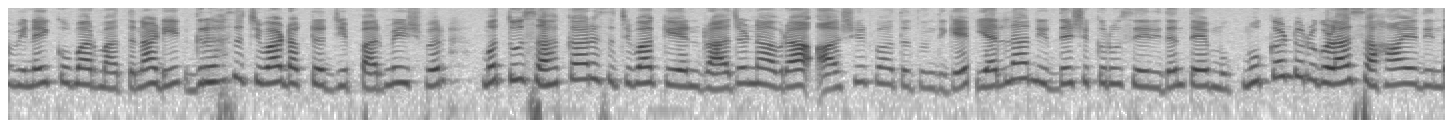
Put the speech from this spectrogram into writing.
ವಿನಯ್ ಕುಮಾರ್ ಮಾತನಾಡಿ, ಗೃಹ ಸಚಿವ ಡಾಕ್ಟರ್ ಜಿ ಪರಮೇಶ್ವರ್ ಮತ್ತು ಸಹಕಾರ ಸಚಿವ ಕೆಎನ್ ರಾಜಣ್ಣ ಅವರ ಆಶೀರ್ವಾದದೊಂದಿಗೆ ಎಲ್ಲಾ ನಿರ್ದೇಶಕರು ಸೇರಿದಂತೆ ಮುಖಂಡರುಗಳ ಸಹಾಯದಿಂದ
